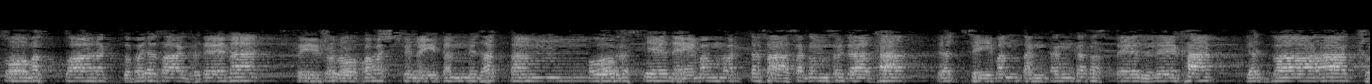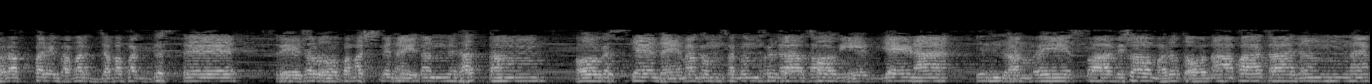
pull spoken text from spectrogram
सोमस्त्वानक्तुपयसा घृतेन स्त्रीषु रूपमश्विनैतम् निधत्तम्। ओगस्येनेमम् वर्चसासकम् सृजाथ। यत्सीमन्तम् कङ्कतस्ते लिलेख यद्वाक्षुरः परिभवर्जपपग्रस्ते स्त्रीषु रूपमश्विनैतम् निधत्तम् ओगस्येनेमगुंसगुंसृजासो वीर्येण इन्द्रम् वै स्वाविशो मरुतो नापाचायन्।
